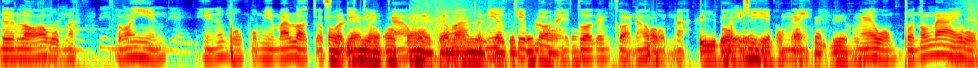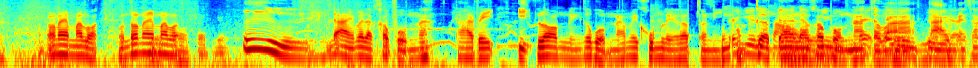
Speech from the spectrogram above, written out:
เดินรอครับผมนะแต่ว่าเห็นเห็นครับผมผมเห็นมาหลอดกับฟอร์ลินอยู่ครับผมแต่ว่าตอนนี้เราเก็บหลอดหายตัวกันก่อนนะครับผมนะฟรีไปโอเลยเคดี๋ยวผมเอาไงออกแบบเรื่องเอาไงครับผมผมต้องได้ครับผมต้องได้มาหลอดผมต้องได้มาหลอดออกแบบเรื่องอือได้ไปแล้วครับผมนะ ตายไปอีกรอบหนึ่งครับผมนะไม่คุ้มเลยครับตอนนี้ผมเกือบได้แล้วครับผมนะแต่ว่าตายไปซะ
